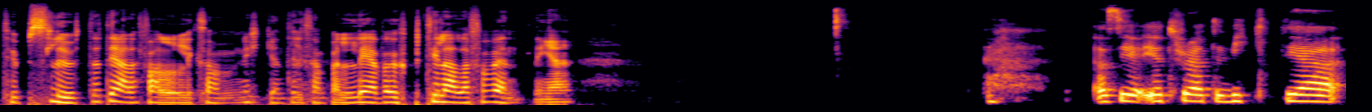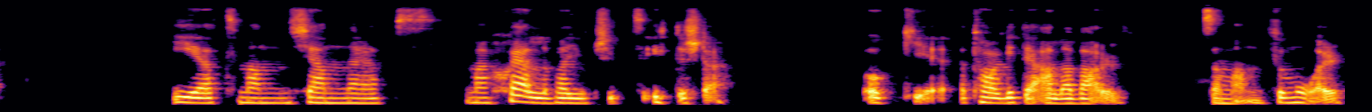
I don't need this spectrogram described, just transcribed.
typ slutet i alla fall, liksom, nyckeln till exempel, leva upp till alla förväntningar? Alltså jag, jag tror att det viktiga är att man känner att man själv har gjort sitt yttersta. Och eh, tagit det alla varv som man förmår.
